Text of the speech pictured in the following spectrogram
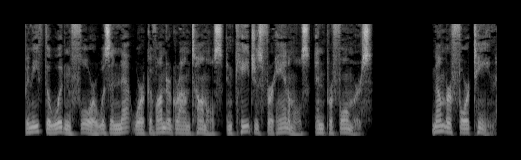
Beneath the wooden floor was a network of underground tunnels and cages for animals and performers. Number 14.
